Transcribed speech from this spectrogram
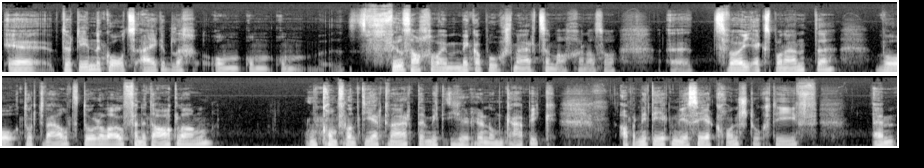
Äh, dort geht es eigentlich um, um, um viele Sachen, die mega Bauchschmerzen machen. Also äh, zwei Exponenten, die durch die Welt durchlaufen, einen Tag lang und konfrontiert werden mit ihrer Umgebung, aber nicht irgendwie sehr konstruktiv. Ähm,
